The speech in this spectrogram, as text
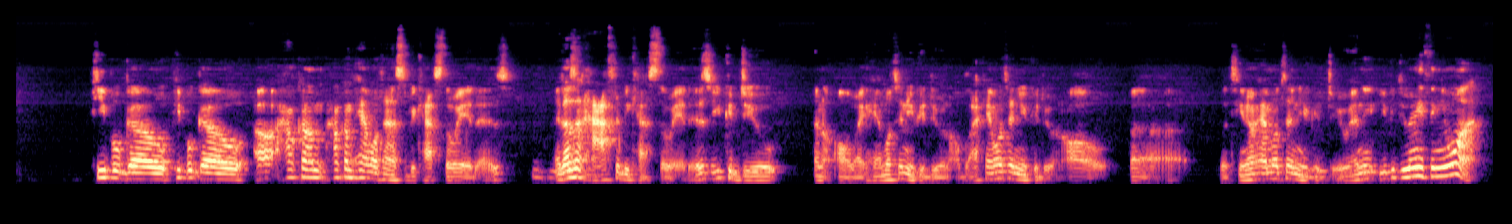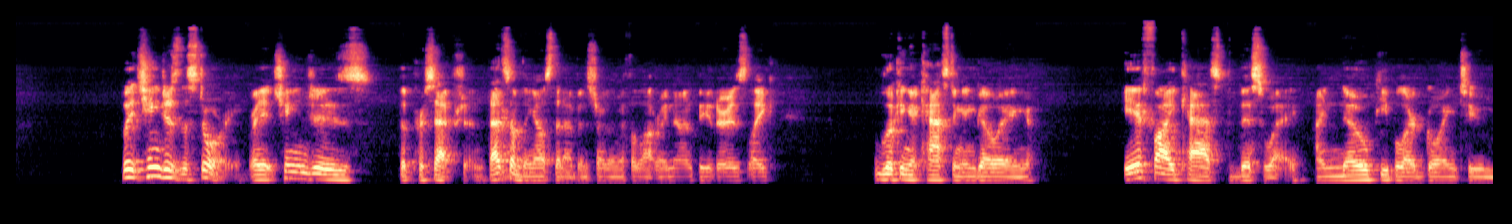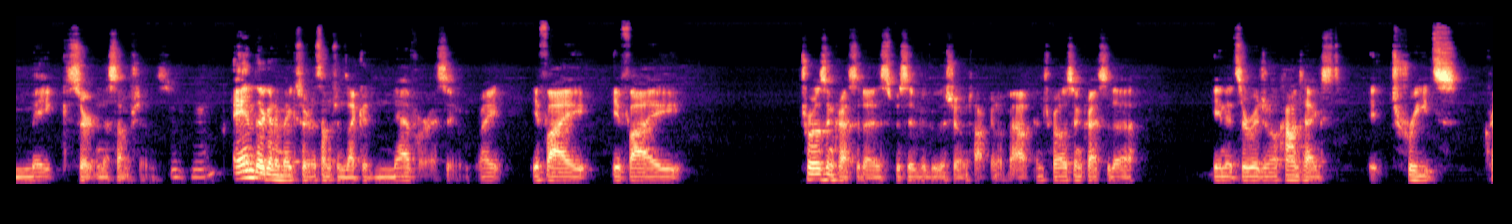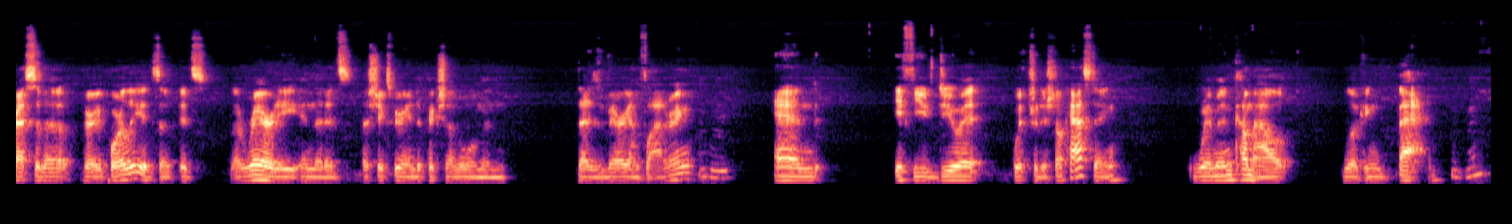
people go people go oh, how come how come hamilton has to be cast the way it is Mhm. it doesn't have to be cast the way it is you could do an all white hamilton you could do an all black hamilton you could do an all uh, latino hamilton you could do any you could do anything you want but it changes the story right it changes the perception that's something else that i've been struggling with a lot right now in theater is like looking at casting and going if I cast this way, I know people are going to make certain assumptions, Mhm. and they're going to make certain assumptions I could never assume. Right? If I if I Troilus and Cressida is specifically the show I'm talking about, and Troilus and Cressida, in its original context, it treats Cressida very poorly. It's a it's a rarity in that it's a Shakespearean depiction of a woman that is very unflattering. Mhm. And if you do it with traditional casting, women come out looking bad. Mhm.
